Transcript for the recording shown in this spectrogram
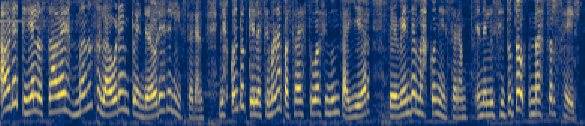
Ahora que ya lo sabes, manos a la obra emprendedores del Instagram. Les cuento que la semana pasada estuve haciendo un taller de Vende Más con Instagram en el Instituto Master Sales.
